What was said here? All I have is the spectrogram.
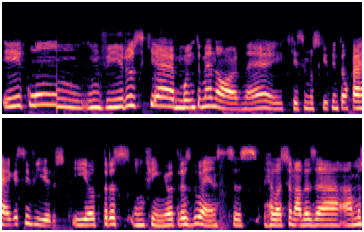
e com um vírus que é muito menor, né? E que esse mosquito então carrega esse vírus. E outras, enfim, outras doenças relacionadas a, a mosquitos.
